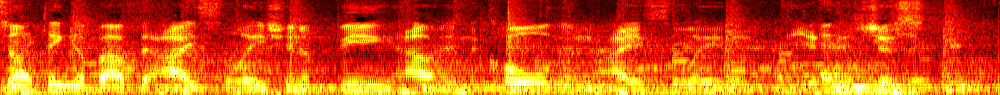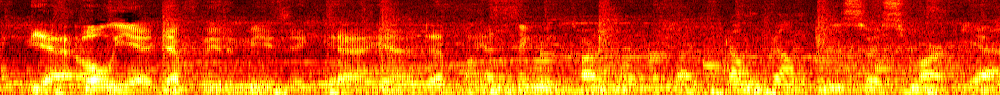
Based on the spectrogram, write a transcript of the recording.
Something about the isolation of being out in the cold and isolated. Yeah, And the it's just. Yeah. Oh yeah. Definitely the music. Yeah. Yeah. That's Definitely. the thing with Carpenter, like Dum dum. he's so smart. Yeah.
